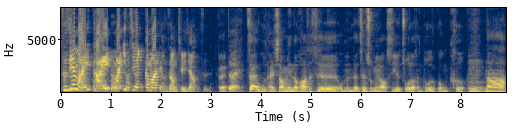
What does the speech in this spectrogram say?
直接买一台买一间干妈点上去这样子。对对，在舞台上面的话，这是我们的曾淑明老师也做了很多的功课。嗯，那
